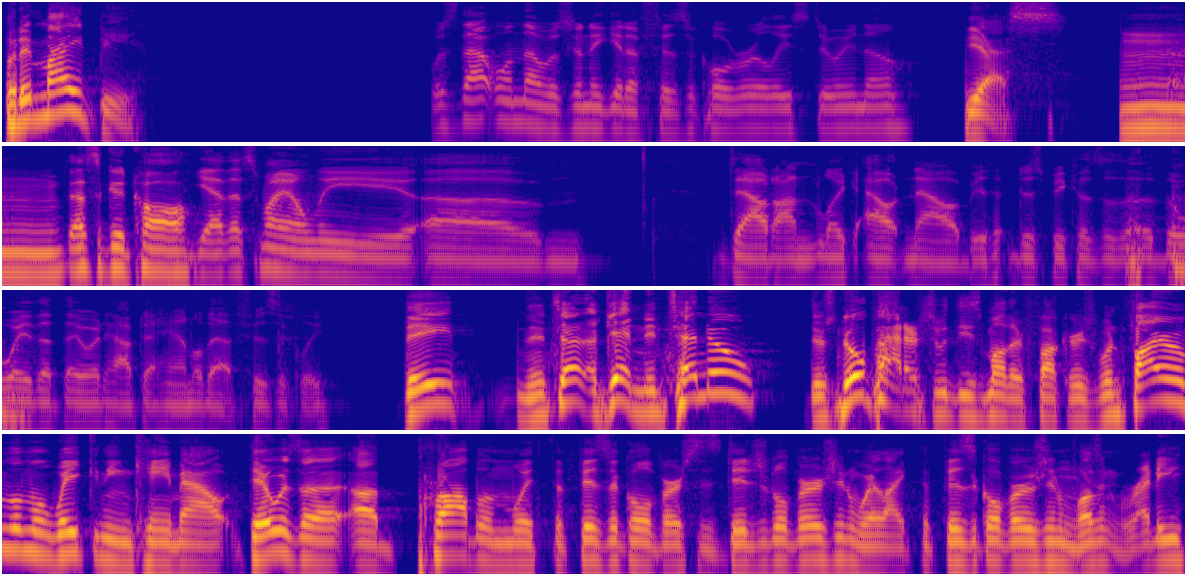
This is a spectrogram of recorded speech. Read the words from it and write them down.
but it might be. Was that one that was going to get a physical release? Do we know? Yes. Mm, that's a good call. Yeah, that's my only um, doubt on like out now, just because of the, the way that they would have to handle that physically. They Nintendo again Nintendo there's no patterns with these motherfuckers. When fire emblem awakening came out there was a, a problem with the physical versus digital version where like the physical version wasn't ready.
